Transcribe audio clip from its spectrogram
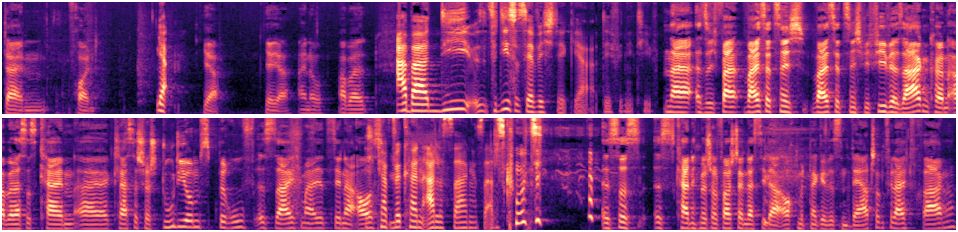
Dein Freund. Ja. Ja. Ja, ja, I know. Aber Aber die, für die ist es sehr wichtig, ja, definitiv. Naja, also ich wei- weiß jetzt nicht, weiß jetzt nicht, wie viel wir sagen können, aber dass es kein äh, klassischer Studiumsberuf ist, sage ich mal jetzt, den er Ich glaube, wir können alles sagen, ist alles gut. ist es, ist, kann ich mir schon vorstellen, dass sie da auch mit einer gewissen Wertung vielleicht fragen.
